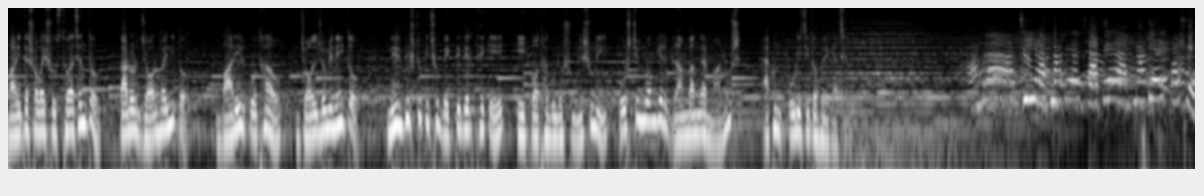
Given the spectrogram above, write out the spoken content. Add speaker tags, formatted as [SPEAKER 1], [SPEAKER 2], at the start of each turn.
[SPEAKER 1] বাড়িতে সবাই সুস্থ আছেন তো? কারোর জ্বর হয়নি তো? বাড়ির কোথাও জল জমে নেই তো? নির্দিষ্ট কিছু ব্যক্তিদের থেকে এই কথাগুলো শুনে শুনে পশ্চিমবঙ্গের গ্রাম বাংলার মানুষ এখন পরিচিত হয়ে গেছেন।
[SPEAKER 2] আমরা আছি আপনাদের সাথে, আপনাদের পাশে।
